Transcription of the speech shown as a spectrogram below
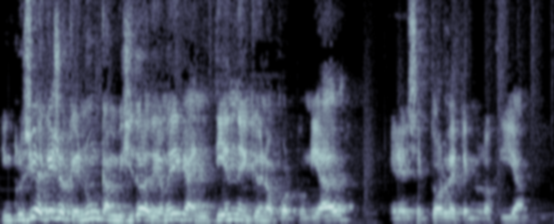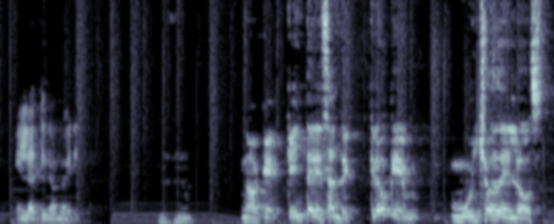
inclusive aquellos que nunca han visitado Latinoamérica, entienden que hay una oportunidad en el sector de tecnología en Latinoamérica. No, qué, interesante. Creo que muchos de los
